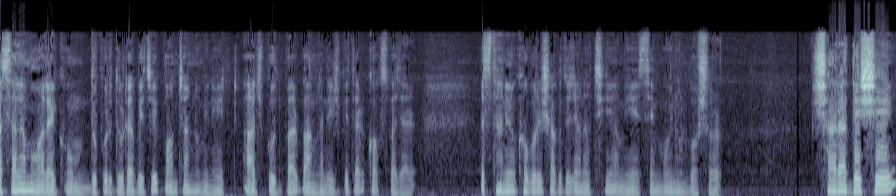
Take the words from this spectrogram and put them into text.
আসসালামু আলাইকুম। দুপুর দুটা বেজে পঞ্চান্ন মিনিট। আজ বুধবার বাংলাদেশ বেতার কক্সবাজার। স্থানীয় খবরে স্বাগত জানাচ্ছি। আমি এস এম মইনুল বসর। সারা দেশে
